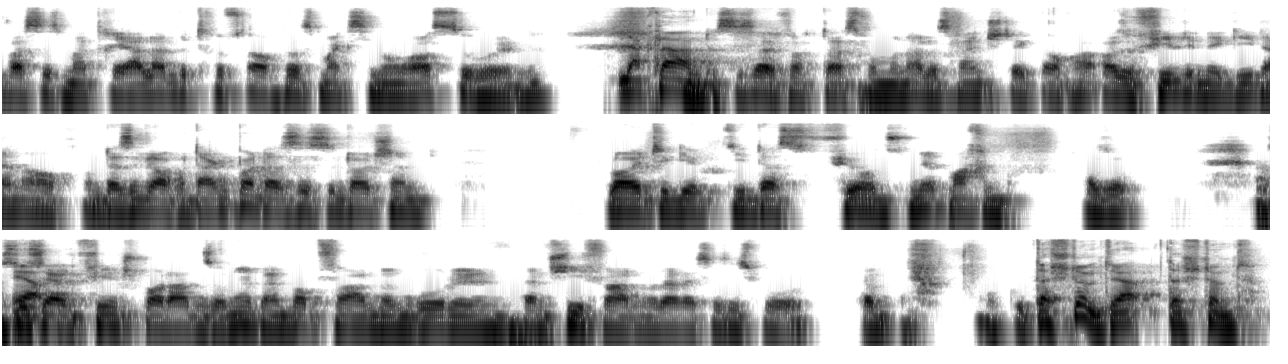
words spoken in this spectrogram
was das Material anbetrifft, auch das Maximum rauszuholen. Ne? Ja, klar. Und das ist einfach das, wo man alles reinsteckt, auch, also viel Energie dann auch. Und da sind wir auch dankbar, dass es in Deutschland Leute gibt, die das für uns mitmachen. Also, das ja. ist ja in vielen Sportarten so, ne? Beim Bobfahren, beim Rodeln, beim Skifahren oder weiß ich wo. Das stimmt, ja, das stimmt.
